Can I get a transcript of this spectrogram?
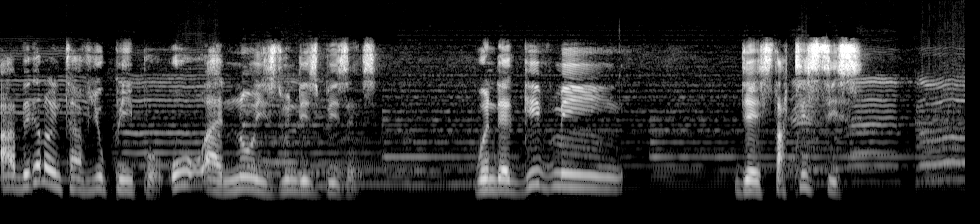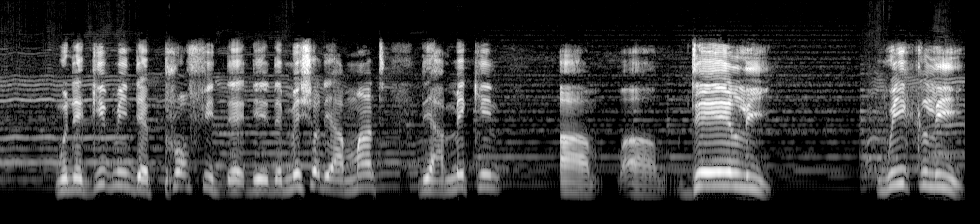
I began to interview people who I know is doing this business. When they give me the statistics, when they give me the profit, they, they, they measure the amount they are making um, um, daily, weekly.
